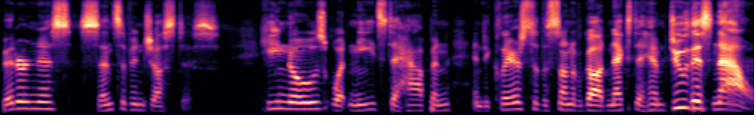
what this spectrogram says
bitterness, sense of injustice. He knows what needs to happen and declares to the Son of God next to him, Do this now.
